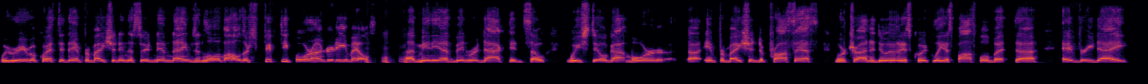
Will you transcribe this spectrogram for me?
we re-requested the information in the pseudonym names, and lo and behold, there's 5,400 emails. uh, many have been redacted, so we still got more uh, information to process. We're trying to do it as quickly as possible, but uh, every day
